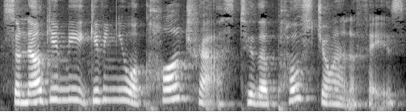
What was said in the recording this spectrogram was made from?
So now give me giving you a contrast to the post Joanna phase.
